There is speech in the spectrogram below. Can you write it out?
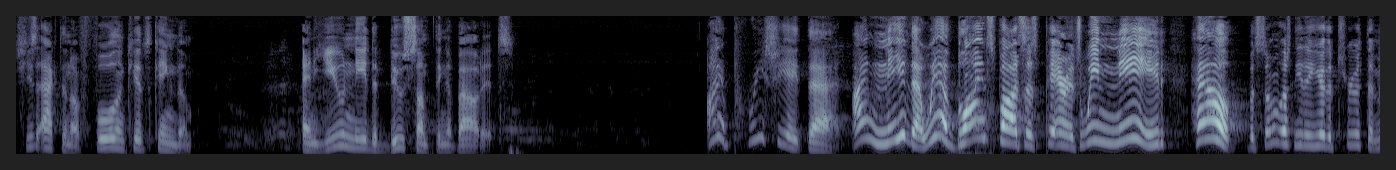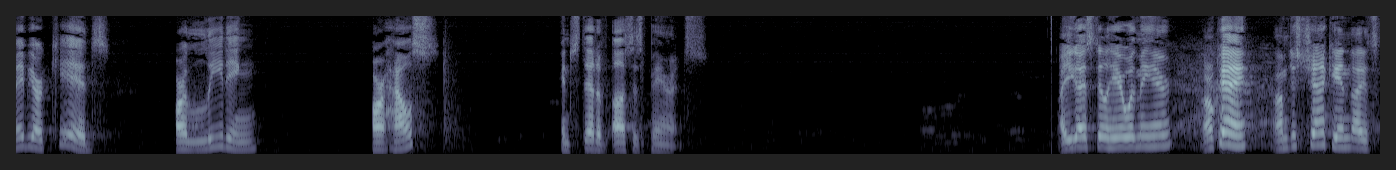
she's acting a fool in Kids Kingdom, and you need to do something about it. I appreciate that. I need that. We have blind spots as parents. We need help. But some of us need to hear the truth that maybe our kids are leading our house instead of us as parents. Are you guys still here with me here? Okay. I'm just checking. It's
